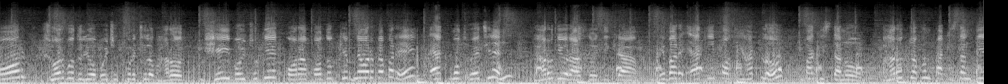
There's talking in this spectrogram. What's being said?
পর সর্বদলীয় বৈঠক করেছিল ভারত। সেই বৈঠকে কড়া পদক্ষেপ নেওয়ার ব্যাপারে একমত হয়েছিলেন ভারতীয় রাজনৈতিকরা। এবার একই পথে হাঁটলো পাকিস্তানও। ভারত যখন পাকিস্তানকে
